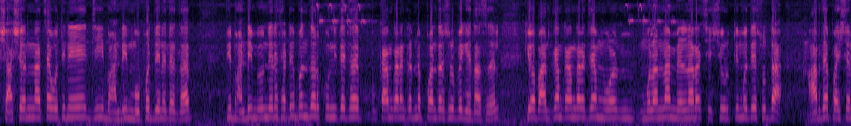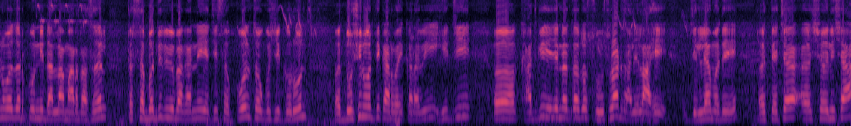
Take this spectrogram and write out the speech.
शासनाच्या वतीने जी भांडी मोफत देण्यात येतात ती भांडी मिळवून देण्यासाठी पण जर कोणी त्याच्या कामगारांकडनं पंधराशे रुपये घेत असेल किंवा बांधकाम कामगारांच्या मुलांना मिळणाऱ्या शिष्यवृत्तीमध्ये सुद्धा अर्ध्या पैशांवर जर कोणी डल्ला मारत असेल तर संबंधित विभागाने याची सखोल चौकशी करून दोषींवरती कारवाई करावी. ही जी खाजगी एजंटांचा जो सुळसुळाट झालेला आहे जिल्ह्यामध्ये त्याच्या अ, शहनिशा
